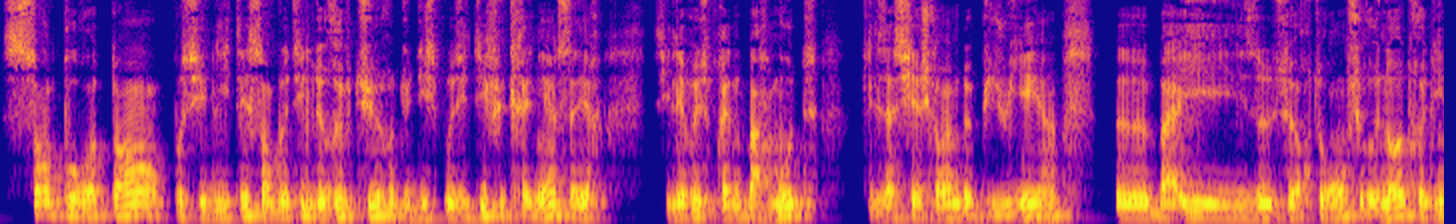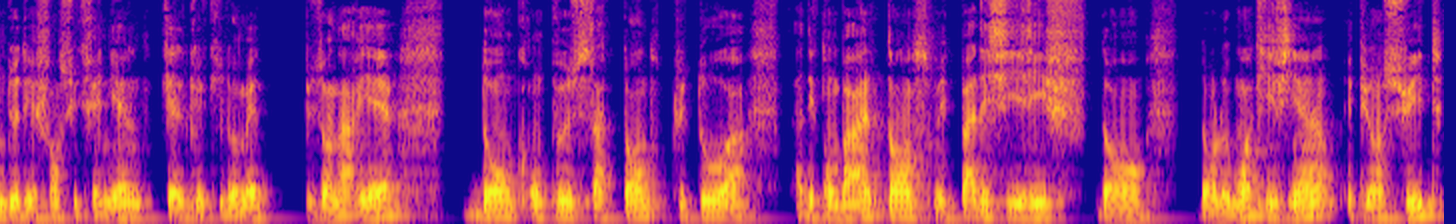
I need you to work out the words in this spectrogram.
sans pour autant possibilité, semble-t-il, de rupture du dispositif ukrainien, c'est-à-dire si les Russes prennent Barmout, qu'ils assiègent quand même depuis juillet, hein, euh, bah, ils se heurteront sur une autre ligne de défense ukrainienne, quelques kilomètres plus en arrière. Donc, on peut s'attendre plutôt à, à, des combats intenses, mais pas décisifs dans dans le mois qui vient. Et puis ensuite,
